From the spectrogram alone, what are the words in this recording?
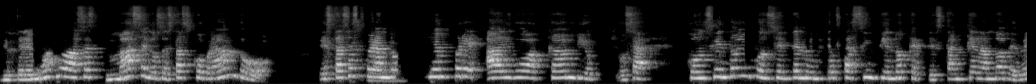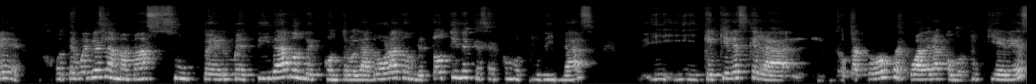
entre más lo haces, más se los estás cobrando. Estás esperando siempre algo a cambio. O sea, consciente o inconscientemente estás sintiendo que te están quedando a deber. O te vuelves la mamá súper metida, donde controladora, donde todo tiene que ser como tú digas, y, que quieres que la, o sea, todo se cuadra como tú quieres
